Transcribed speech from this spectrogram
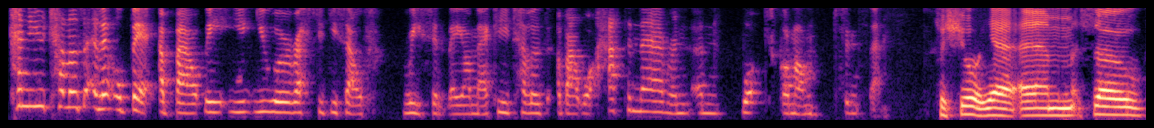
can you tell us a little bit about the you, you were arrested yourself recently on there? Can you tell us about what happened there and and what's gone on since then? For sure, yeah. Um, so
